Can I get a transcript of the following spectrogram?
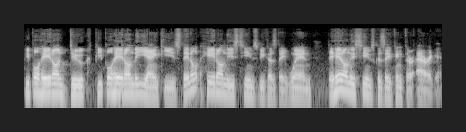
People hate on Duke. People hate on the Yankees. They don't hate on these teams because they win. They hate on these teams because they think they're arrogant.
